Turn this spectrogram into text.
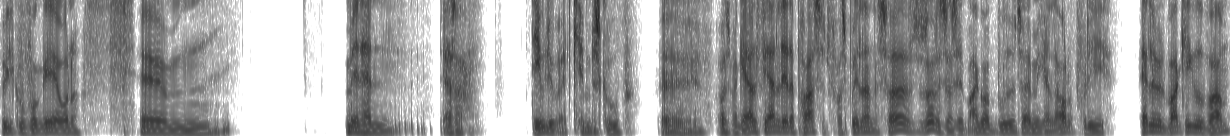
ville kunne fungere under. Øh, men han, altså, det ville jo være et kæmpe scoop. Øh, og hvis man gerne vil fjerne lidt af presset fra spillerne, så, så er det så set meget godt bud at tage Michael Laudrup, fordi alle vil bare kigge ud på ham.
